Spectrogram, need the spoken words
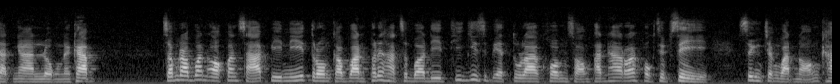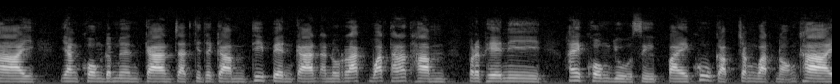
จัดงานลงนะครับ สำหรับวันออกพรรษาปีนี้ตรงกับวันพฤหัสบดีที่ 21 ตุลาคม 2564 ซึ่งจังหวัดหนองคายยังคงดำเนินการจัดกิจกรรมที่เป็นการอนุรักษ์วัฒนธรรม ประเพณี ให้คงอยู่สืบไปคู่กับจังหวัดหนองคาย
